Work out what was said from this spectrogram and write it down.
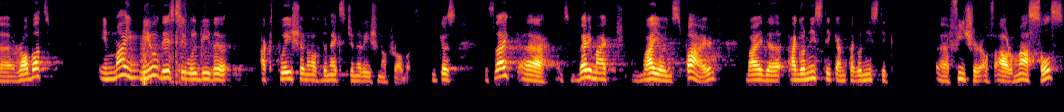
uh, robot. In my view, this will be the actuation of the next generation of robots because it's like, uh, it's very much bio-inspired by the agonistic antagonistic uh, feature of our muscles.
